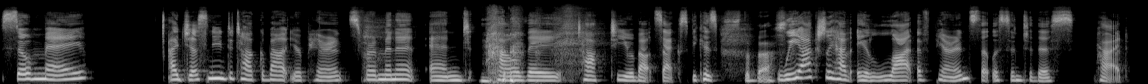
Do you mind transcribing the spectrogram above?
So, Mae, I just need to talk about your parents for a minute and how they talk to you about sex because It's the best. we actually have a lot of parents that listen to this pod.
